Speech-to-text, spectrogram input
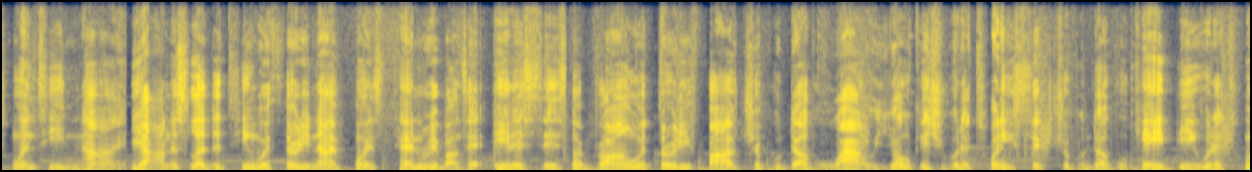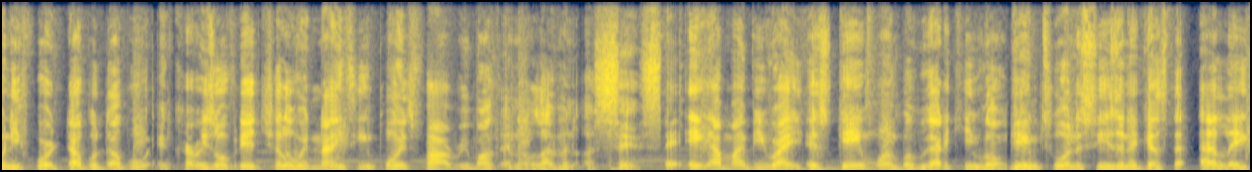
129. Giannis led the team with 39 points, 10 rebounds, and 8 assists. LeBron with 35 triple double. Wow. Jokic with a 26 triple double. KD with a 24 double double. And Curry's over there chilling with 19 points, 5 rebounds, and 11 assists. The AI might be right. It's game one, but we got to keep going. Game two in the season against the LA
